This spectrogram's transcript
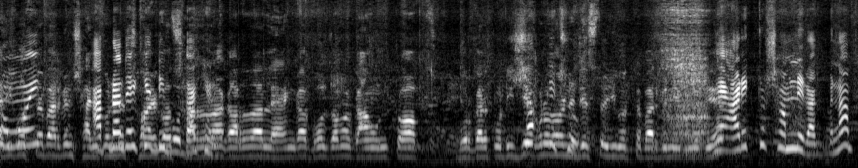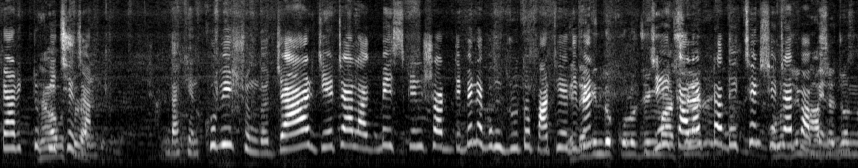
সময় আপনাদেরকে দিব দেখেন। গারারা লেহেঙ্গা গোল জামা গাউন টপ বোরকার কোটি যে কোনো ধরনের ড্রেস তৈরি করতে পারবেন এগুলো দিয়ে। হ্যাঁ আরেকটু সামনে রাখবেন না? আপনি আরেকটু হ্যাঁ, পিছে যান। দেখেন খুবই সুন্দর। যার যেটা লাগবে স্ক্রিনশট দিবেন এবং দ্রুত পাঠিয়ে দিবেন। কিন্তু ক্লোজিং যে কালারটা দেখছেন সেটা পাবেন। মাসের জন্য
